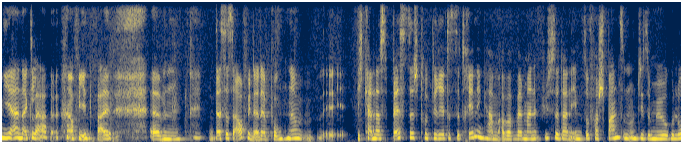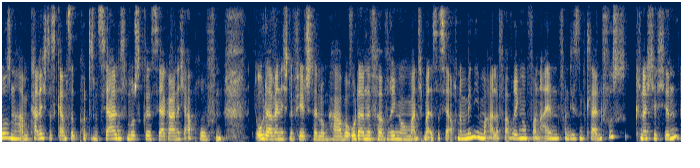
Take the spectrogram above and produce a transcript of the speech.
Ja, na klar, auf jeden Fall. Ähm, das ist auch wieder der Punkt. Ne? Ich kann das beste, strukturierteste Training haben, aber wenn meine Füße dann eben so verspannt sind und diese Myogelosen haben, kann ich das ganze Potenzial des Muskels ja gar nicht abrufen. Oder wenn ich eine Fehlstellung habe oder eine Verwringung. Manchmal ist es ja auch eine minimale Verwringung von einem von diesen kleinen Fußknöchelchen,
